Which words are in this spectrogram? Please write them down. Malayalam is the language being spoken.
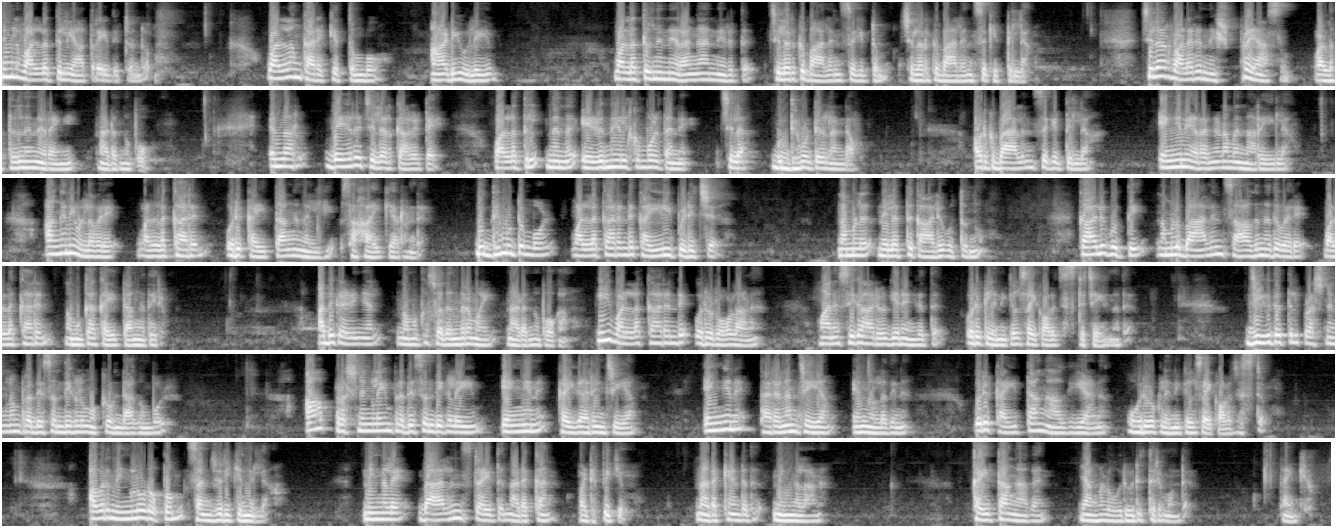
നിങ്ങൾ വള്ളത്തിൽ യാത്ര ചെയ്തിട്ടുണ്ടോ? വള്ളം കരയ്ക്കെത്തുമ്പോൾ ആടിയുലയും വള്ളത്തിൽ നിന്ന് ഇറങ്ങാൻ നേരത്ത് ചിലർക്ക് ബാലൻസ് കിട്ടും ചിലർക്ക് ബാലൻസ് കിട്ടില്ല. ചിലർ വളരെ നിഷ്പ്രയാസം വള്ളത്തിൽ നിന്നിറങ്ങി നടന്നു പോകും. എന്നാൽ വേറെ ചിലർക്കാകട്ടെ വള്ളത്തിൽ നിന്ന് എഴുന്നേൽക്കുമ്പോൾ തന്നെ ചില ബുദ്ധിമുട്ടുകൾ ഉണ്ടാവും അവർക്ക് ബാലൻസ് കിട്ടില്ല. എങ്ങനെ ഇറങ്ങണമെന്നറിയില്ല. അങ്ങനെയുള്ളവരെ വള്ളക്കാരൻ ഒരു കൈത്താങ് നൽകി സഹായിക്കാറുണ്ട്. ബുദ്ധിമുട്ടുമ്പോൾ വള്ളക്കാരന്റെ കയ്യിൽ പിടിച്ച് നമ്മൾ നിലത്ത് കാലുകുത്തുന്നു കാലുകുത്തി നമ്മൾ ബാലൻസ് ആകുന്നത് വരെ വള്ളക്കാരൻ നമുക്ക് ആ കൈത്താങ് തരും. അത് കഴിഞ്ഞാൽ നമുക്ക് സ്വതന്ത്രമായി നടന്നു പോകാം. ഈ വള്ളക്കാരന്റെ ഒരു റോളാണ് മാനസികാരോഗ്യ രംഗത്ത് ഒരു ക്ലിനിക്കൽ സൈക്കോളജിസ്റ്റ് ചെയ്യുന്നത്. ജീവിതത്തിൽ പ്രശ്നങ്ങളും പ്രതിസന്ധികളും ഒക്കെ ഉണ്ടാകുമ്പോൾ ആ പ്രശ്നങ്ങളെയും പ്രതിസന്ധികളെയും എങ്ങനെ കൈകാര്യം ചെയ്യാം? എങ്ങനെ തരണം ചെയ്യാം എന്നുള്ളതിന് ഒരു കൈത്താങ്ങാകുകയാണ് ഓരോ ക്ലിനിക്കൽ സൈക്കോളജിസ്റ്റും അവർ നിങ്ങളോടൊപ്പം സഞ്ചരിക്കുന്നില്ല. നിങ്ങളെ ബാലൻസ്ഡ് ആയിട്ട് നടക്കാൻ പഠിപ്പിക്കും. നടക്കേണ്ടത് നിങ്ങളാണ്. കൈത്താങ്ങാകാൻ ഞങ്ങൾ ഓരോരുത്തരുമുണ്ട്. Thank you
